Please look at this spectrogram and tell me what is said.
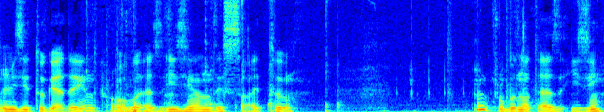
Easy to get in, probably as easy on this side too. Probably not as easy.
